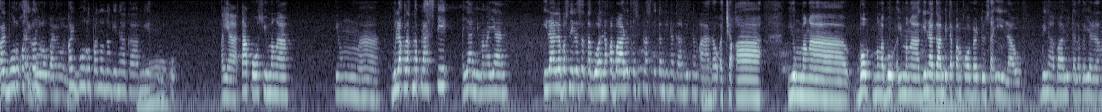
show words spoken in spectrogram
Kalburo kasi kal- Kalburo pa noon. kalburo pa noon ang ginagamit. Mm. Oo. Kaya tapos yung mga yung ah, bulaklak na plastic, ayan, yung mga yan, ilalabas nila sa taguan, nakabalot kasi plastic ang ginagamit ng araw. At saka, yung mga bom, mga bu- yung mga ginagamit na pang cover dun sa ilaw, binabalo talaga yan lang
